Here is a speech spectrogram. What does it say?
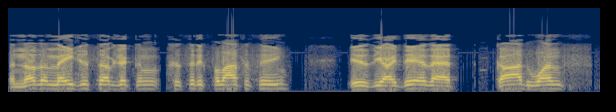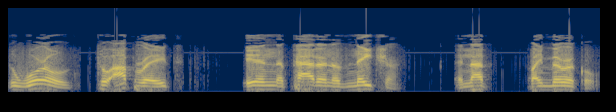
Another major subject in Hasidic philosophy is the idea that God wants the world to operate in a pattern of nature and not by miracles.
